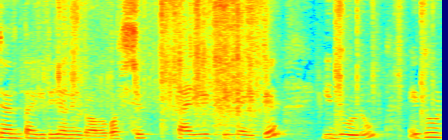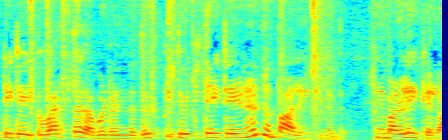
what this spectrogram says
ചെറുതാക്കിയിട്ട് ഞാൻ ഇടുക കുറച്ച് തരി ഇട്ടിട്ടായിട്ട് ഇതും ഇടും. ഇതും ഇട്ടിട്ട് വറുത്തതാണ് ഇവിടെ ഉണ്ടത് ഇത് ഇട്ടിട്ടായിട്ടാണ് ഞാൻ പാലയിക്കുന്നത് പിന്നെ വെള്ളം ഒഴിക്കല്ല.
